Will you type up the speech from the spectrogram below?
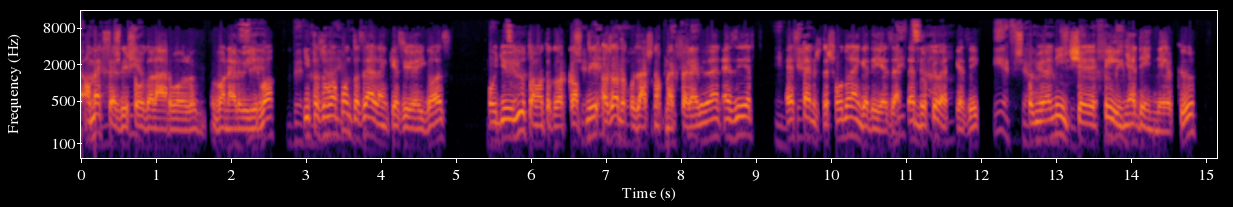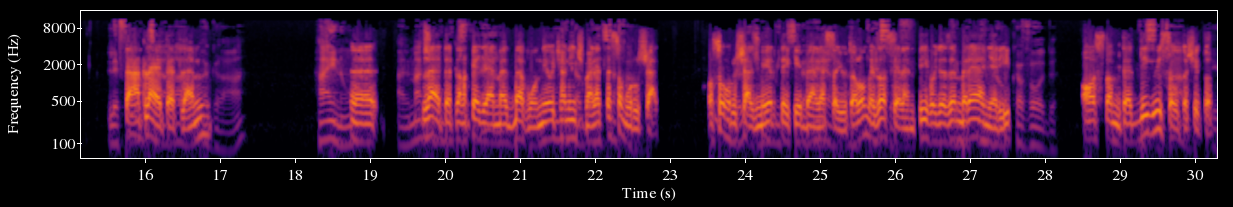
a megszerzés oldaláról van előírva. Itt azonban pont az ellenkezője igaz, hogy ő jutalmat akar kapni az adakozásnak megfelelően, ezért ez természetes módon engedélyezett. Ebből következik, hogy mivel nincs fény edény nélkül, tehát lehetetlen lehetetlen a kegyelmet bevonni, hogyha nincs mellette szomorúság. A szomorúság mértékében lesz a jutalom, ez azt jelenti, hogy az ember elnyeri azt, amit eddig visszautasított.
